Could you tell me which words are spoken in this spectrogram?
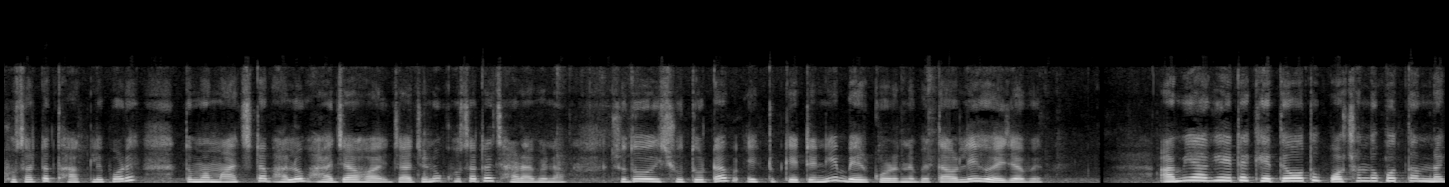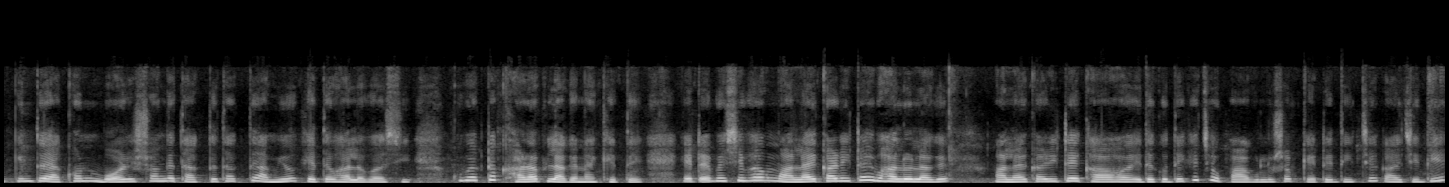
খোসাটা থাকলে পরে তোমার মাছটা ভালো ভাজা হয়, যার জন্য খোসাটা ছাড়াবে না। শুধু ওই সুতোটা একটু কেটে নিয়ে বের করে নেবে, তাহলেই হয়ে যাবে। আমি আগে এটা খেতে অত পছন্দ করতাম না, কিন্তু এখন বরের সঙ্গে থাকতে থাকতে আমিও খেতে ভালোবাসি। খুব একটা খারাপ লাগে না খেতে। এটা বেশিরভাগ মালাইকারিটাই ভালো লাগে। মালাইকারিটাই খাওয়া হয়। দেখো, দেখেছ? পাগুলো সব কেটে দিচ্ছে, কাঁচি দিয়ে।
